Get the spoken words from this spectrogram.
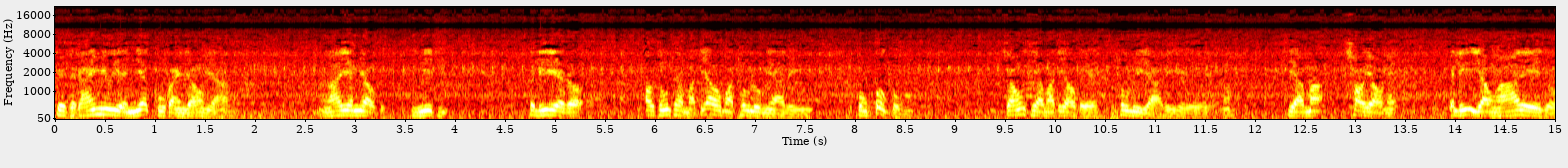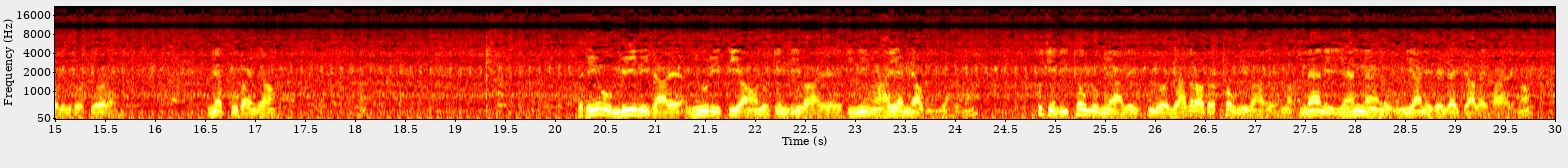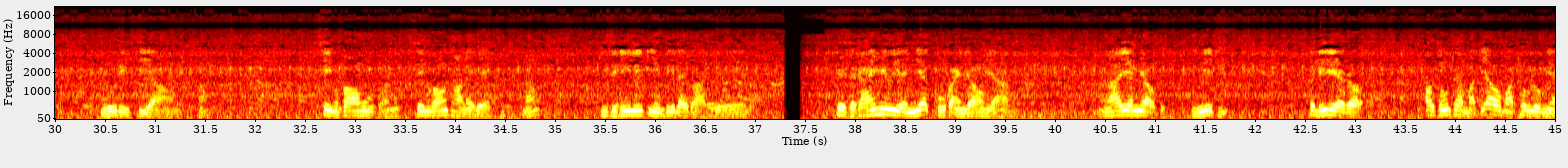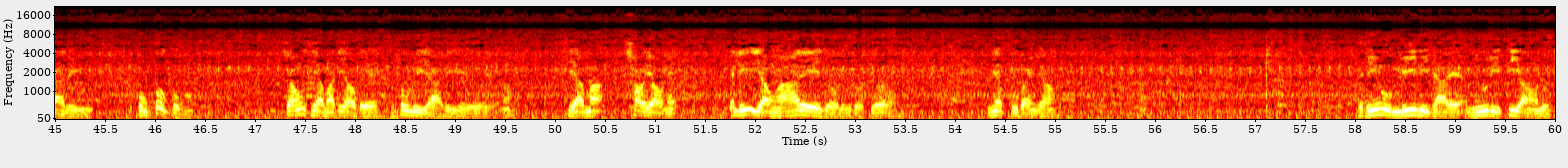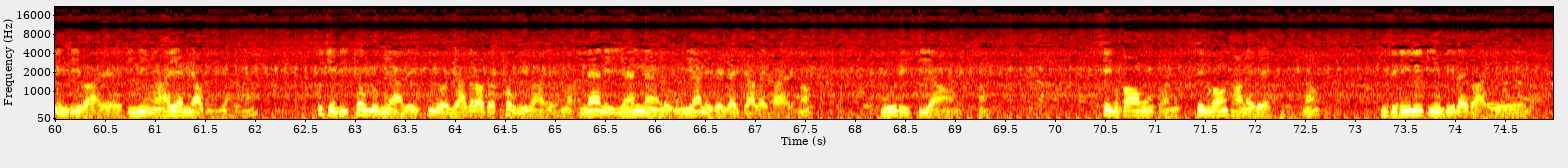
ကဲစကိုင်းမြို့ရဲ့မြက်ကိုပိုင်ကျောင်းဗျာ9ရက်မြောက်ပြီဒီနေ့ထိကလေးတွေကတော့အောက်ဆုံးထပ်မှာတယောက်မှထုတ်လို့မရသေးဘူးအကုန်ပုတ်ကုန်ပြီကျောင်းဆရာမတယောက်ပဲထုတ်လို့ရသေးတယ်နော်ဆရာမ6ယောက်နဲ့ကလေးအယောက်90ကျော်လို့တော့ပြောတာမြက်ကိုပိုင်ကျောင်းသတင်းကိုမေးနေကြတဲ့အမျိုးတွေသိအောင်လို့တင်ပေးပါတယ်ဒီနေ့9ရက်မြောက်ပြီဗျာ နော်ခုချိန်ထိထုတ်လို့မရသေးဘူးခုတော့ရသလောက်တော့ထုတ်နေပါတယ်နော်အနံ့နေရမ်းနံလို့ဦးရနေပဲရိုက်ကြလိုက်ပါတယ်နော်မျိုးတွေသိရအောင်လေနော်စိတ်မကောင်းဘူးပေါ့နော်စိတ်မကောင်းထောင်နေပဲနော်ဒီသတင်းလေးတင်ပေးလိုက်ပါတယ်လို့ကဲစကိုင်းမျိုးရဲ့မြက်ကိုပိုင်ကျောင်းဗျာ9ရက်မြောက်ပြီဒီနေ့ထိကလေးတွေကတော့အောက်ဆုံးထပ်မှာတယောက်မှထုတ်လို့မရသေးဘူးအကုန်ပုတ်ကုန်ပြီကျောင်းဆရာမတယောက်ပဲထုတ်လို့ရသေးတယ်နော်ဆရာမ6ယောက်နဲ့ကလေးအယောက်90ကျော်လို့တော့ပြောတာ မြက်ကိုပိုင်ကျောင်းသတင်းကိုမေးနေကြတဲ့အမျိုးတွေသိအောင်လို့တင်ပေးပါတယ်ဒီနေ့9ရက်မြောက်ပြီဗျာနော်ခုချိန်ထိထုတ်လို့မရသေးဘူးခုတော့ရသလောက်တော့ထုတ်နေပါတယ်နော်အနံ့နေရမ်းနံလို့ဦးရနေပဲရိုက်ကြလိုက်ပါတယ်နော်မျိုးတွေသိအောင်လေနော်စိတ်မကောင်းဘူးပေါ့နော်စိတ်မကောင်းထောင်နေပဲနော်ဒီသတင်းလေးတင်ပေးလိုက်ပါတယ်လို့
